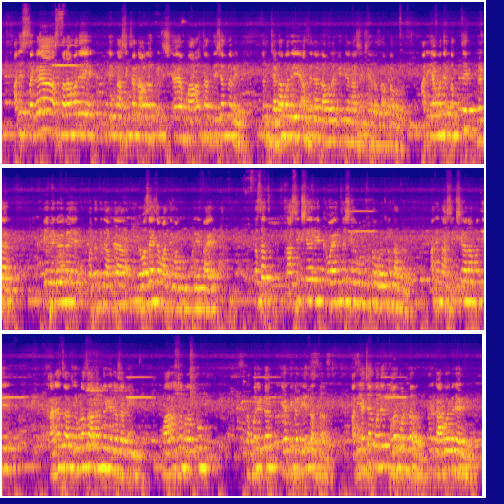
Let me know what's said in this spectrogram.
आणि सगळ्या स्तरामध्ये एक नाशिकचं नावलौकिक श- महाराष्ट्रात देशात नव्हे तर जगामध्ये असलेल्या नावलौकिक या नाशिक शहराचा आपला होतो आणि यामध्ये प्रत्येक घटक हे वेगवेगळे पद्धतीने आपल्या व्यवसायाच्या माध्यमातून पुढे येत आहेत. तसंच नाशिक शहर हे खवयांचं शहर म्हणून सुद्धा ओळखलं जातं. आणि नाशिक शहरामध्ये खाण्याचा जेवणाचा आनंद घेण्यासाठी महाराष्ट्रभरातून पर्यटक या ठिकाणी येत असतात. आणि याच्यामध्ये भर म्हटलं तर गारवा बिर्याणी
